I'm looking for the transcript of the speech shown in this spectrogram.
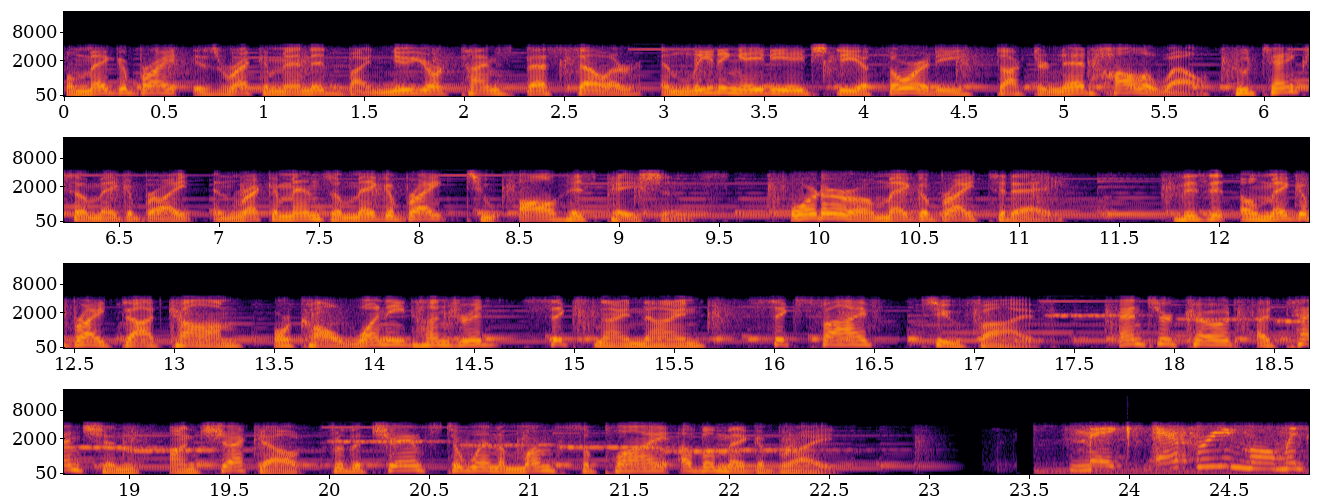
Omega Bright is recommended by New York Times bestseller and leading ADHD authority, Dr. Ned Hallowell, who takes Omega Bright and recommends Omega Bright to all his patients. Order Omega Bright today. Visit omegabright.com or call 1 800 699 6525. Enter code ATTENTION on checkout for the chance to win a month's supply of Omega Bright. Make every moment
